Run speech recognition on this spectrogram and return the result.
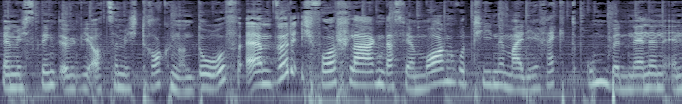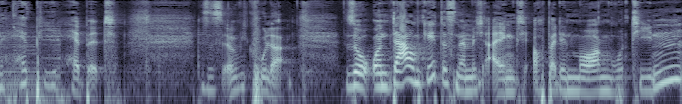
nämlich es klingt irgendwie auch ziemlich trocken und doof, ähm, würde ich vorschlagen, dass wir Morgenroutine mal direkt umbenennen in Happy Habit. Das ist irgendwie cooler. So, und darum geht es nämlich eigentlich auch bei den Morgenroutinen,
